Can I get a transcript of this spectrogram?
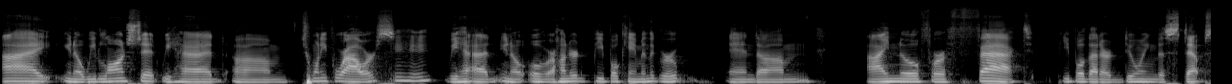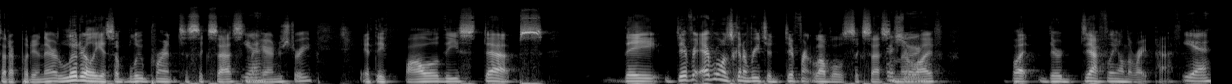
I, you know, we launched it. We had um, 24 hours. Mm-hmm. We had, you know, over 100 people came in the group. And um, I know for a fact people that are doing the steps that I put in there, literally, it's a blueprint to success in Yeah. the hair industry. If they follow these steps, they different, everyone's going to reach a different level of success For in their life, but they're definitely on the right path. Yeah.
